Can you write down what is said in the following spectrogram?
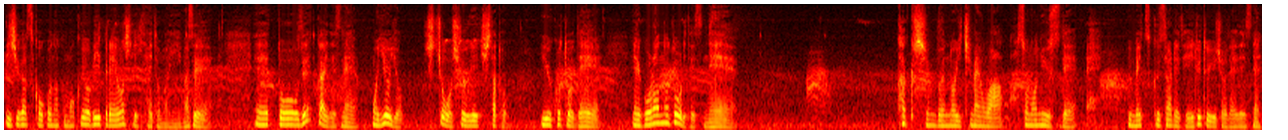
1月9日木曜日プレイをしていきたいと思います。えっ、と、前回ですね、もういよいよ市長を襲撃したということで、えーご覧の通りですね、各新聞の一面はそのニュースで埋め尽くされているという状態ですね。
